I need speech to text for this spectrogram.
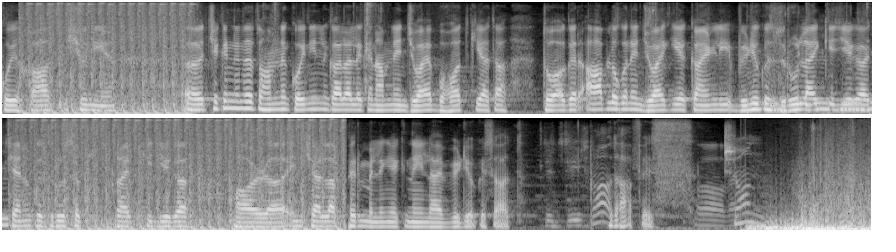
कोई ख़ास इशू नहीं है चिकन डिनर तो हमने कोई नहीं निकाला लेकिन हमने इन्जॉय बहुत किया था तो अगर आप लोगों ने इन्जॉय किया काइंडली वीडियो को ज़रूर लाइक कीजिएगा चैनल को ज़रूर सब्सक्राइब कीजिएगा और इन फिर मिलेंगे एक नई लाइव वीडियो के साथ हाँ। खुदा हाफिज़ हाँ,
